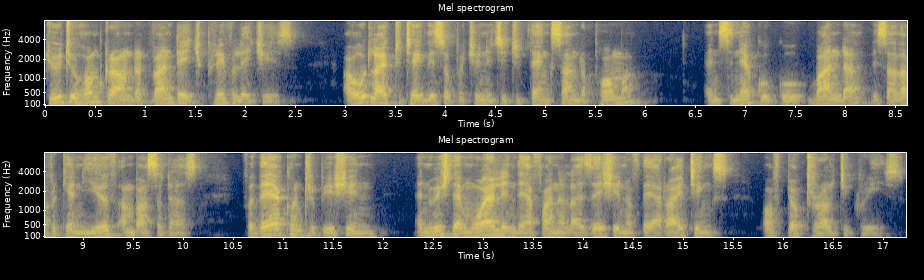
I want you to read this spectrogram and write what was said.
Due to home ground advantage privileges, I would like to take this opportunity to thank Sandra Palmer and Sinekuku Banda, the South African youth ambassadors, for their contribution and wish them well in their finalization of their writings of doctoral degrees.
